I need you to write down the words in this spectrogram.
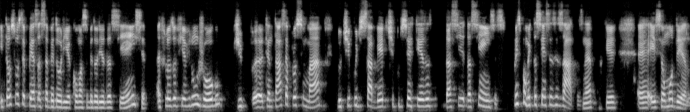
Então, se você pensa a sabedoria como a sabedoria da ciência, a filosofia vira um jogo de uh, tentar se aproximar do tipo de saber, do tipo de certeza das, das ciências, principalmente das ciências exatas, né? Porque é, esse é o modelo.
